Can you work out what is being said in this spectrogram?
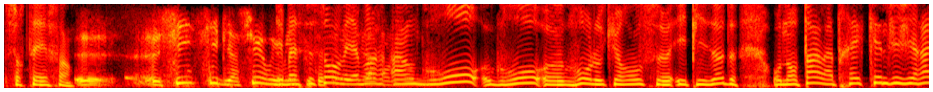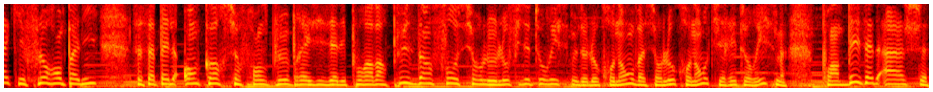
sur TF1. Euh, euh, si, si, bien sûr. Oui, et eh oui, ben ce soir, on va y avoir un gros, gros, euh, gros, en l'occurrence, euh, épisode. On en parle après. Kenji Girac et Florent Pagny. Ça s'appelle Encore sur France Bleu Brésil. Et pour avoir plus d'infos sur l'office de tourisme de Locronan, on va sur locronan-tourisme.bzh.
